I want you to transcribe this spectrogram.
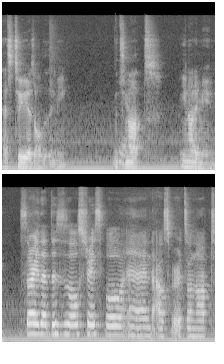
That's two years older than me. It's Yeah. not, you're not immune. Sorry that this is all stressful and our spirits are not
